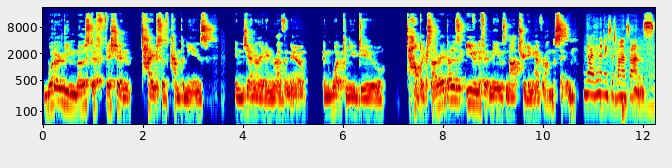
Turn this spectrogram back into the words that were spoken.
what are the most efficient types of companies in generating revenue and what can you do to help accelerate those, even if it means not treating everyone the same. No, I think that makes a ton of sense.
